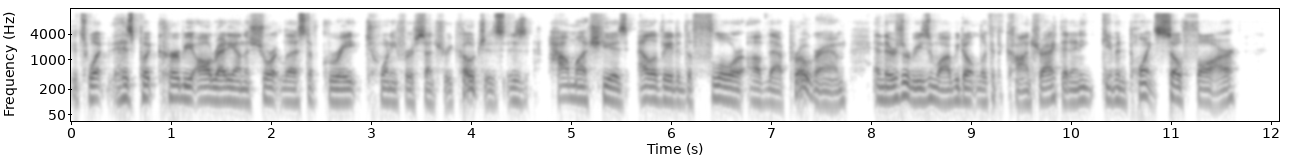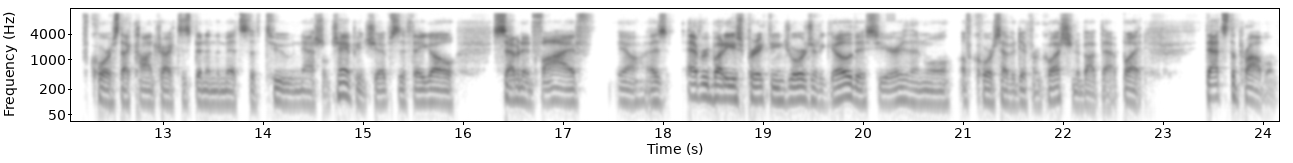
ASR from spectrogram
it's what has put Kirby already on the short list of great 21st century coaches is how much he has elevated the floor of that program. And there's a reason why we don't look at the contract at any given point so far. Of course, that contract has been in the midst of two national championships. If they go seven and five, you know, as everybody is predicting Georgia to go this year, then we'll of course have a different question about that. But that's the problem.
